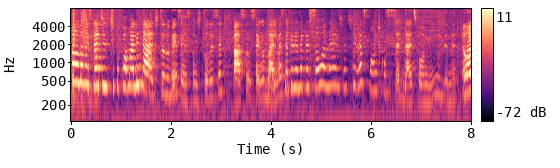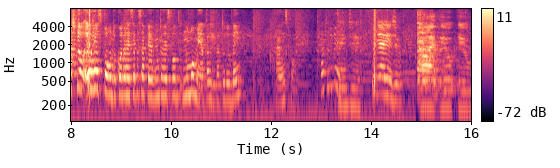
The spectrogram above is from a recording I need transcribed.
Não, na verdade, tipo formalidade, tudo bem, você responde tudo e você passa, segue o baile. Mas dependendo da pessoa, né, a gente responde com sinceridade, se for amiga, né? Eu acho que eu, eu respondo, quando eu recebo essa pergunta, eu respondo no momento ali, tá tudo bem? Aí eu respondo, tá tudo bem. Entendi. E aí, Ju? Ai, eu, eu. eu...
